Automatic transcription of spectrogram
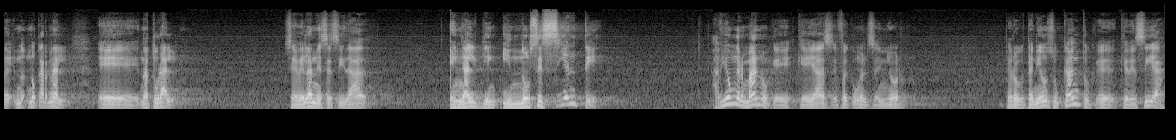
eh, no, carnal, eh, natural. Se ve la necesidad en alguien y no se siente. Había un hermano que ya se fue con el Señor pero tenía un su canto que, decía,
